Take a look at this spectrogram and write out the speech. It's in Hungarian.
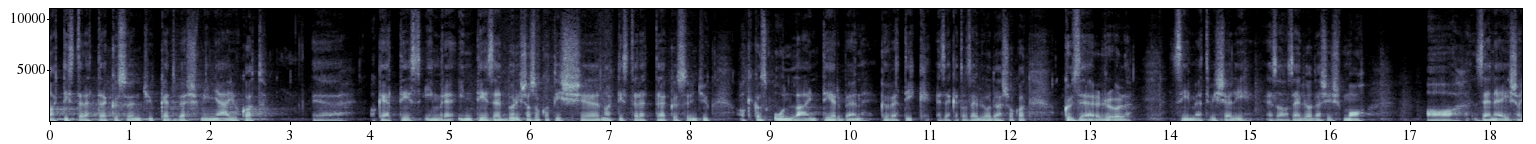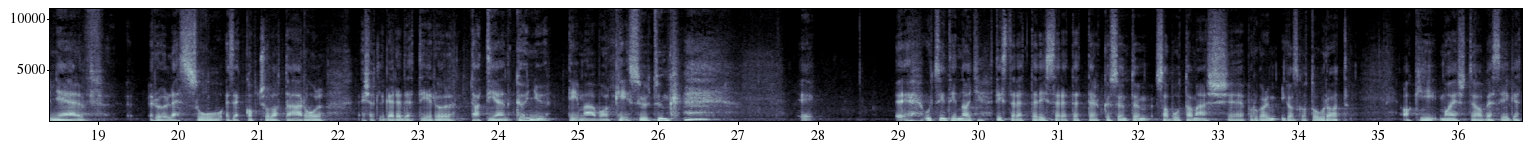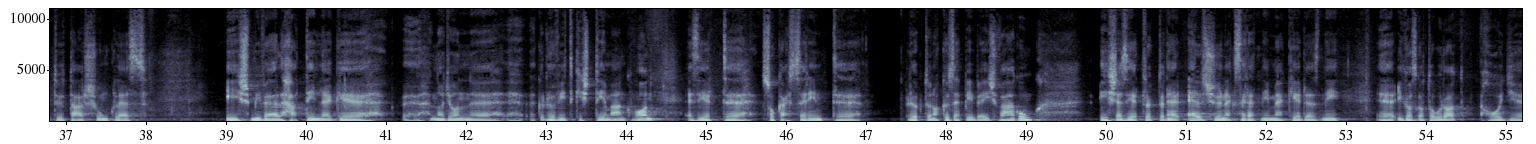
Nagy tisztelettel köszöntjük kedves minnyájukat a Kertész Imre intézetből, és azokat is nagy tisztelettel köszöntjük, akik az online térben követik ezeket az előadásokat. Közelről címet viseli ez az előadás, és ma a zene és a nyelvről lesz szó, ezek kapcsolatáról, esetleg eredetéről, tehát ilyen könnyű témával készültünk. Úgy szintén nagy tisztelettel és szeretettel köszöntöm Szabó Tamás program igazgató aki ma este a beszélgető társunk lesz, és mivel hát tényleg nagyon rövid kis témánk van, ezért szokás szerint rögtön a közepébe is vágunk, és ezért rögtön elsőnek szeretném megkérdezni igazgató urat, hogy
